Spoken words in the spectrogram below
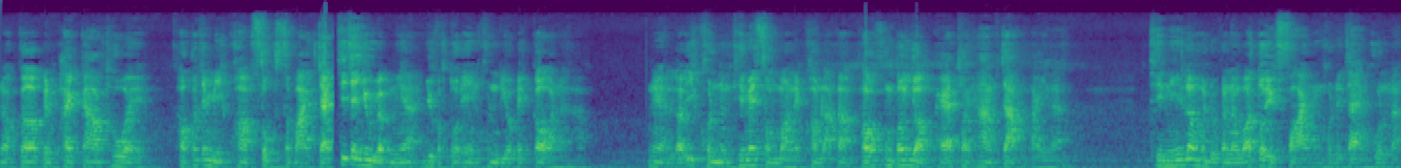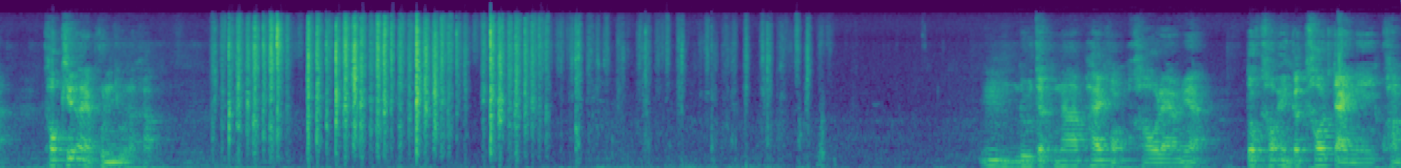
แล้วก็เป็นไพ่ก้าวถ้วย เขาก็จะมีความสุขสบายใจที่จะอยู่แบบนี้อยู่กับตัวเองคนเดียวไปก่อนนะครับ เนี่ยแล้วอีกคนหนึ่งที่ไม่สมหวังในความรักอะเขาก็คงต้องยอมแพ้ถอยห่างจากไปนะทีนี้เรามาดูกันนะว่าตัวอีกฝ่ายหนึ่งคนในใจของคุณนะเขาคิดอะไรคุณอยู่นะครับ อืมดูจากหน้าไพ่ของเขาแล้วเนี่ย ตัวเขาเองก็เข้าใจในความ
